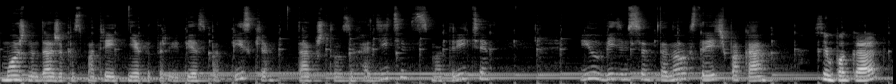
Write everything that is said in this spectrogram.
Можно даже посмотреть некоторые без подписки. Так что заходите, смотрите и увидимся. До новых встреч. Пока. Всем пока!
